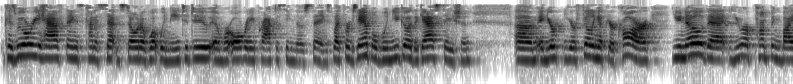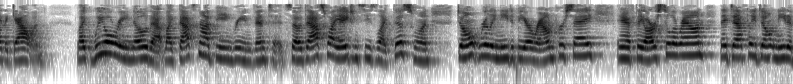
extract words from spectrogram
because we already have things kind of set in stone of what we need to do, and we're already practicing those things. Like for example, when you go to the gas station um, and you're you're filling up your car, you know that you're pumping by the gallon. Like we already know that. Like that's not being reinvented. So that's why agencies like this one don't really need to be around per se. And if they are still around, they definitely don't need a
